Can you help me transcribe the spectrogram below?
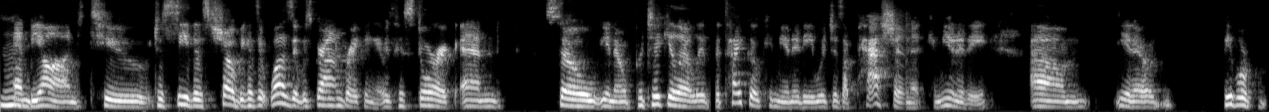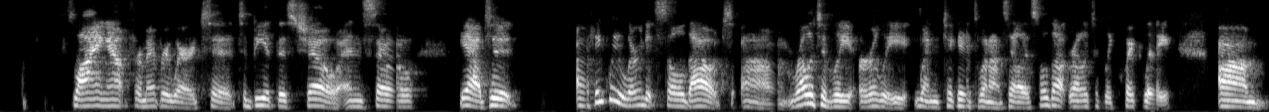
mm. and beyond to to see this show because it was it was groundbreaking it was historic and so you know particularly the taiko community which is a passionate community um you know people were flying out from everywhere to to be at this show and so yeah to I think we learned it sold out um, relatively early when tickets went on sale. It sold out relatively quickly. Um,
